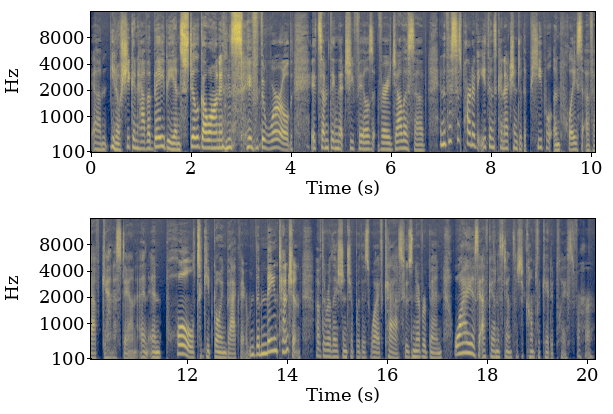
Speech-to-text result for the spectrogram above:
um, you know, she can have a baby and still go on and save the world. It's something that she feels very jealous of. And this is part of Ethan's connection to the people and place of Afghanistan and, and pull to keep going back there. The main tension of the relationship with his wife, Cass, who's never been. Why is Afghanistan such a complicated place for her?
